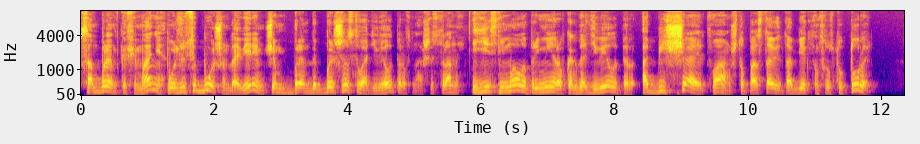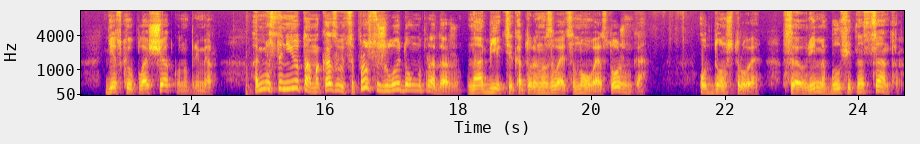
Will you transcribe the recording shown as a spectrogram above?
сам бренд кофемания пользуется большим доверием, чем бренды большинства девелоперов нашей страны. И есть немало примеров, когда девелопер обещает вам, что поставит объект инфраструктуры, детскую площадку, например, а вместо нее там оказывается просто жилой дом на продажу. На объекте, который называется Новая Остоженка от Донстроя, в свое время был фитнес-центр.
